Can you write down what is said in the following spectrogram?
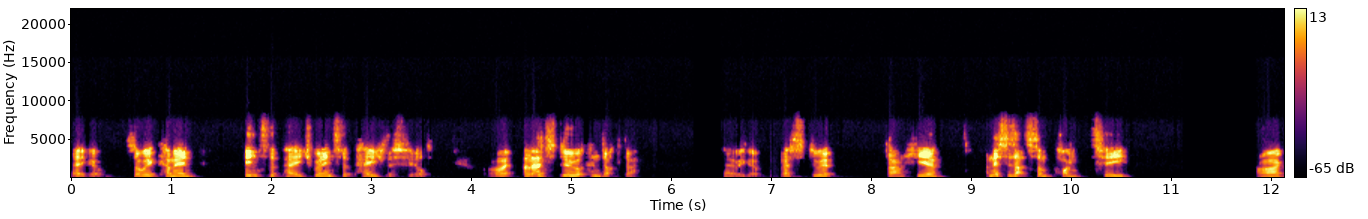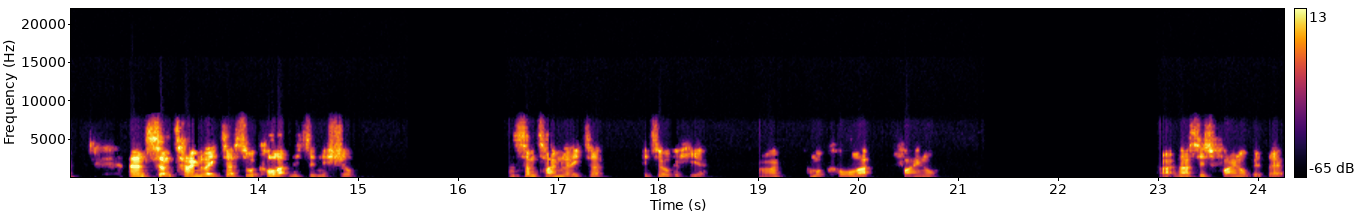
there you go. So we come in into the page, going into the page, this field. All right, and let's do a conductor. There we go. Let's do it down here. And this is at some point T. All right, and sometime later, so we'll call that this initial. And sometime later, it's over here, all right? And we'll call that final. Right, that's this final bit there.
